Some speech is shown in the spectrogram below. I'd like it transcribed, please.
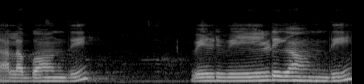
చాలా బాగుంది. వేడి వేడిగా ఉంది.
